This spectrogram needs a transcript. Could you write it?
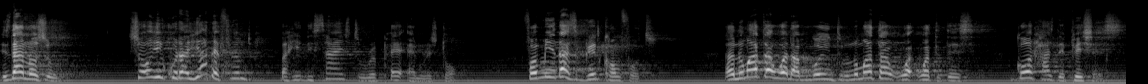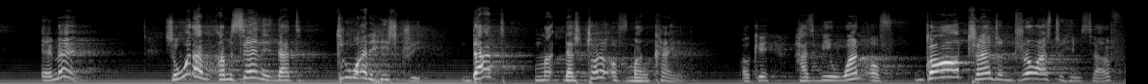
Is that not so? So he could have had a film, but he decides to repair and restore. For me, that's great comfort. And no matter what I'm going through, no matter what, what it is, God has the patience. Amen. So what I'm, I'm saying is that throughout history, that the story of mankind, okay, has been one of God trying to draw us to Himself,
